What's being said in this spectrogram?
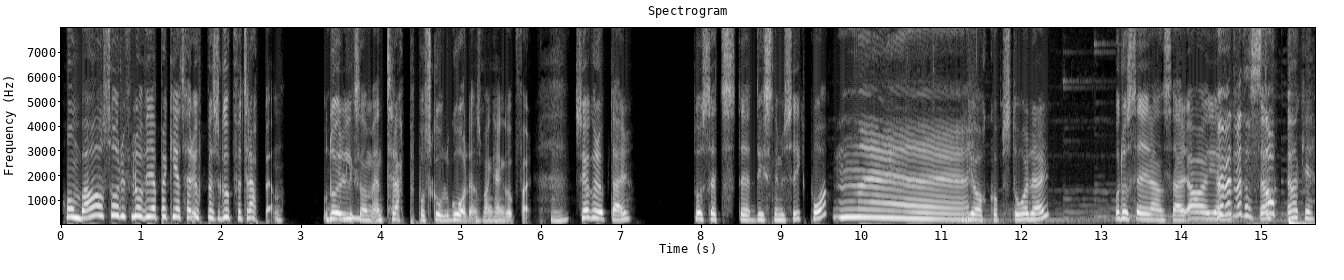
Hon bara, ah, sorry förlåt vi har parkerat här uppe så gå upp för trappen. Och då är det liksom en trapp på skolgården som man kan gå upp för. Mm. Så jag går upp där, då sätts det Disney-musik på. Nej. Jakob står där. Och då säger han så här, ja, jag... Men vänta, vänta, stopp! Ja, okej.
